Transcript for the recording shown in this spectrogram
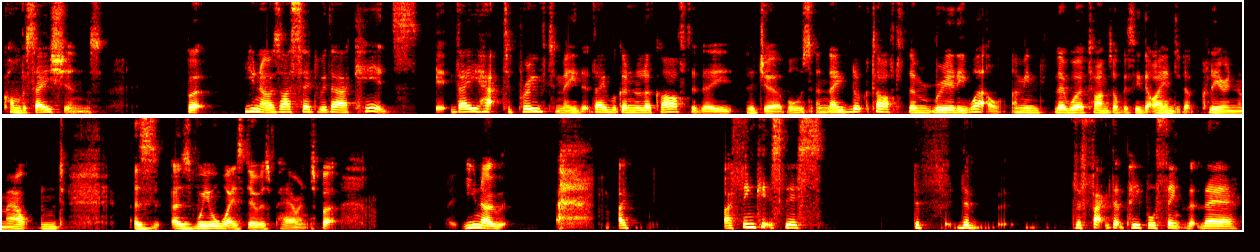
conversations. But, you know, as I said with our kids, it, they had to prove to me that they were going to look after the the gerbils, and they looked after them really well. I mean, there were times obviously that I ended up clearing them out, and as as we always do as parents. But you know, I I think it's this the the the fact that people think that they're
